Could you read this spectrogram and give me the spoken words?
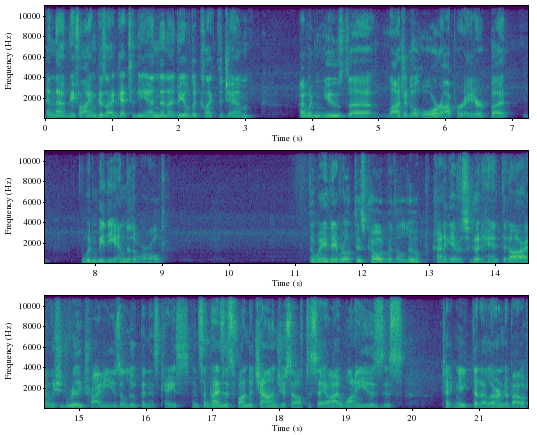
And that would be fine because I'd get to the end and I'd be able to collect the gem. I wouldn't use the logical OR operator, but it wouldn't be the end of the world. The way they wrote this code with a loop kind of gave us a good hint that, all right, we should really try to use a loop in this case. And sometimes it's fun to challenge yourself to say, oh, I want to use this technique that I learned about.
